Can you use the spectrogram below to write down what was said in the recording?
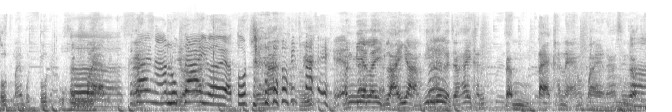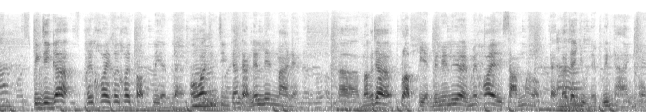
ตุ๊ดไหมบทตุ๊ดโอ้โห เออแม่ก็ได้นะ ลุกได้เลยอะ ตุ๊ดใช่ไหมไม่หรือใช่ มันมีอะไรอีกหลายอย่างพี่ถ้าเกิดจะให้คันแบบอืมแตกแขนงออกไปนะ ซึ่งก็อ่าจริง ๆ ก็ค่อยๆค่อยๆปรับเปลี่ยนแหละเพราะว่าจริง ๆ ตั้งแต่เล่น ๆ มาเนี่ยเอ่อมันก็จะปรับเปลี่ยนไปเรื่อย ๆ ไม่ค่อยซ้ำกันหรอกแต่ก็จะอยู่ในพื้นฐานของ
